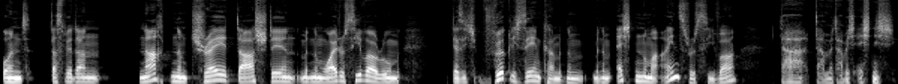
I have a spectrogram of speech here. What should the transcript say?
Und dass wir dann nach einem Trade dastehen mit einem Wide Receiver Room, der sich wirklich sehen kann mit einem, mit einem echten Nummer 1 Receiver, da, damit habe ich echt nicht,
